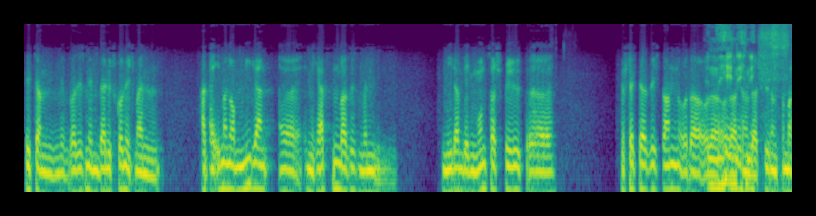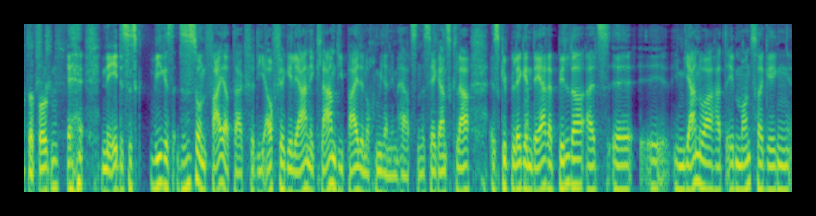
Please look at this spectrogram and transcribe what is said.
Christian, was ist mit Berlusconi? Ich meine, hat er immer noch Milan äh, im Herzen? Was ist, wenn Milan gegen Monza spielt? Äh, Versteckt er sich dann oder, oder, nee, oder nee, kann nee. das Spiel nochmal verfolgen? nee, das ist, wie gesagt, das ist so ein Feiertag für die, auch für Giuliani. Klar haben die beide noch Milan im Herzen, das ist ja ganz klar. Es gibt legendäre Bilder, als äh, äh im Januar hat eben Monza gegen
